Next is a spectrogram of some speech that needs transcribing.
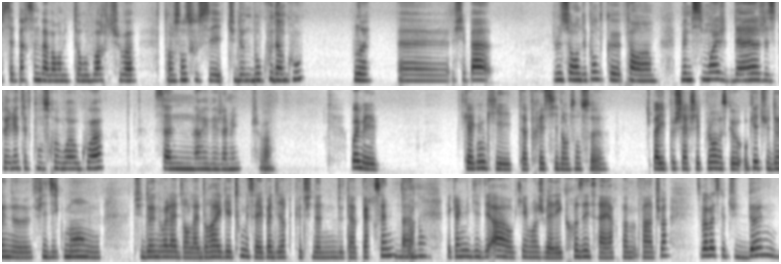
cette personne va avoir envie de te revoir, tu vois. Dans le sens où c'est tu donnes beaucoup d'un coup. Ouais. Euh, je sais pas. Je me suis rendu compte que, enfin, même si moi derrière j'espérais peut-être qu'on se revoit ou quoi, ça n'arrivait jamais, tu vois. Ouais, mais quelqu'un qui t'apprécie dans le sens, euh, je sais pas, il peut chercher plus loin parce que, ok, tu donnes euh, physiquement ou tu donnes voilà dans la drague et tout, mais ça veut pas dire que tu donnes de ta personne. tu Bah vois. non. Et quelqu'un qui se dit, ah, ok, moi je vais aller creuser, ça a l'air pas. Enfin, tu vois, c'est pas parce que tu donnes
